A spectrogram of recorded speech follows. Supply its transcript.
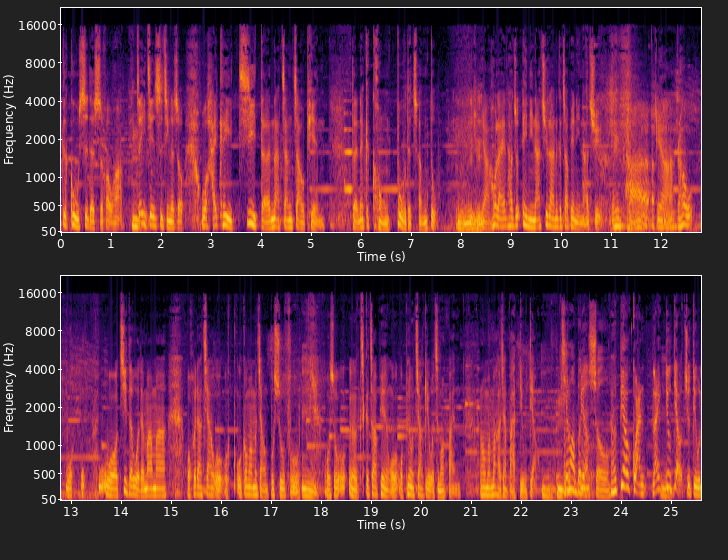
个故事的时候哈，这一件事情的时候，我还可以记得那张照片的那个恐怖的程度。嗯呀，后来他就哎，你拿去了那个照片，你拿去。啊。呀。然后我我我记得我的妈妈，我回到家，我我我跟妈妈讲我不舒服，嗯，我说呃这个照片我我朋友交给我怎么办？然后妈妈好像把它丢掉，嗯，千万不能收，然后不要管，来丢掉就丢，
